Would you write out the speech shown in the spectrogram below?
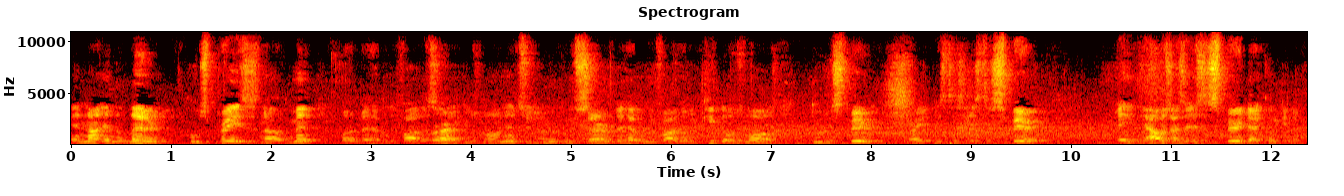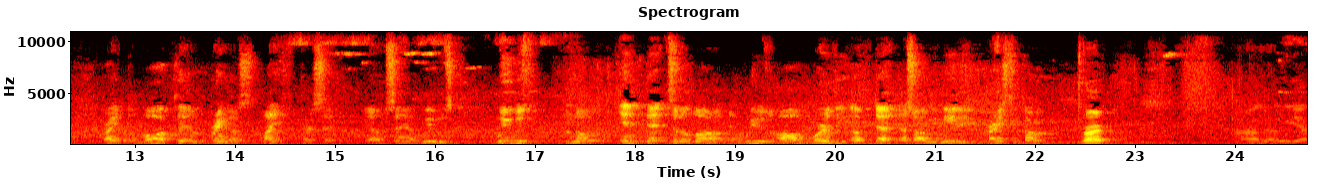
and not in the letter, whose praise is not of men, but of the heavenly Father. So Right. like he was going into, you, you serve the heavenly Father, you keep those laws through the spirit, right? It's the, it's the spirit. Hey, Yahweh said it's the spirit that quickened them, right? The law couldn't bring us life per se. You know what I'm saying? We was we was you know in debt to the law, and we was all worthy of death. That's why we needed Christ to come. Right. Hallelujah.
